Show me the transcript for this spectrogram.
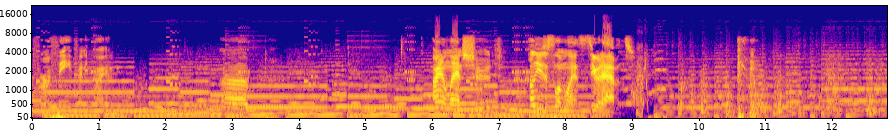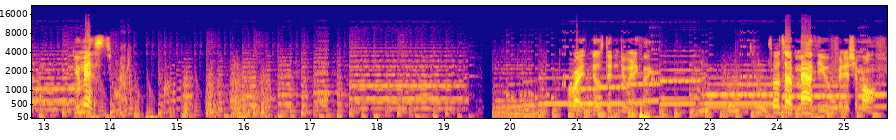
For a thief, anyway. Uh, Iron Lance should... I'll use a Slim Lance and see what happens. you missed! Alright, Nils didn't do anything. So let's have Matthew finish him off.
